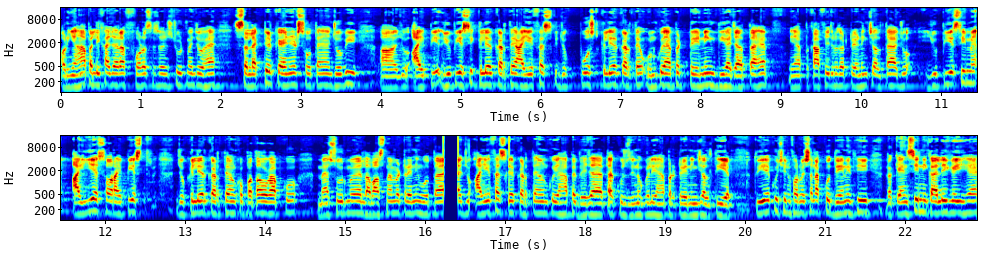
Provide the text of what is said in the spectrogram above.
और यहाँ पर लिखा जा रहा है फॉरेस्ट रिसर्च इंस्टीट्यूट में जो है सेलेक्टेड कैंडिडेट्स होते हैं, जो भी जो आई यूपीएससी क्लियर करते हैं आई जो पोस्ट क्लियर करते हैं, उनको यहाँ पर ट्रेनिंग दिया जाता है। यहाँ पर काफ़ी मतलब ट्रेनिंग चलता है, जो यूपीएससी में आई और आईपीएस जो क्लियर करते हैं, उनको पता होगा। आपको मैसूर में लवासना में ट्रेनिंग होता है, जो आई एफ़ करते हैं, उनको यहाँ पे भेजा जाता है, कुछ दिनों के लिए यहाँ पर ट्रेनिंग चलती है। तो ये कुछ इन्फॉर्मेशन आपको देनी थी वैकेंसी निकाली गई है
